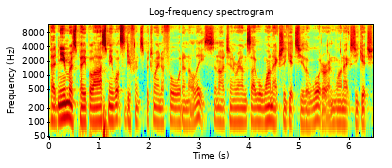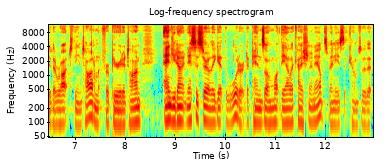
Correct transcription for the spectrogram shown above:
I've had numerous people ask me, what's the difference between a forward and a lease? And I turn around and say, well, one actually gets you the water and one actually gets you the right to the entitlement for a period of time. And you don't necessarily get the water. It depends on what the allocation announcement is that comes with it.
